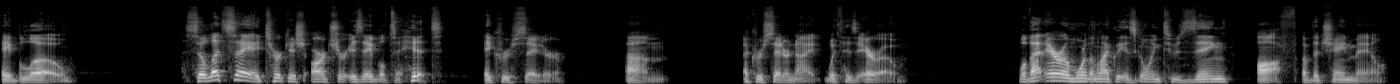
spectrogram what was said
a blow. So let's say a Turkish archer is able to hit a crusader, um, a crusader knight with his arrow. Well, that arrow more than likely is going to zing off of the chainmail.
